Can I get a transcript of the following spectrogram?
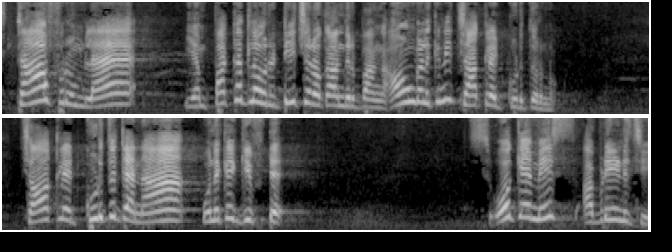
ஸ்டாஃப் ரூம்ல என் பக்கத்துல ஒரு டீச்சர் உட்காந்துருப்பாங்க அவங்களுக்கு நீ சாக்லேட் கொடுத்துடணும். சாக்லேட் கொடுத்துட்டேன்னா உனக்கு கிஃப்ட் ஓகே மிஸ் அப்படின்னுச்சு.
